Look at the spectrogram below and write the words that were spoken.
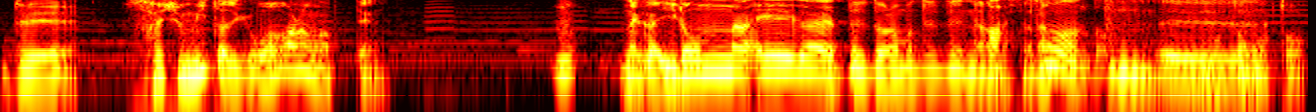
で最初見た時分からなかったん。ん。なんかいろんな映画やったりドラマ出てんのあの人な。あそうなんだ。もともと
